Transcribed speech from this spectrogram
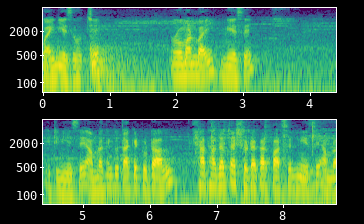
বাই নিয়েছে হচ্ছে, রোমান বাই নিয়েছে, এটি নিয়েছে। আমরা কিন্তু তাকে টোটাল সাত হাজার চারশো টাকার পার্সেল নিয়েছে। আমরা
